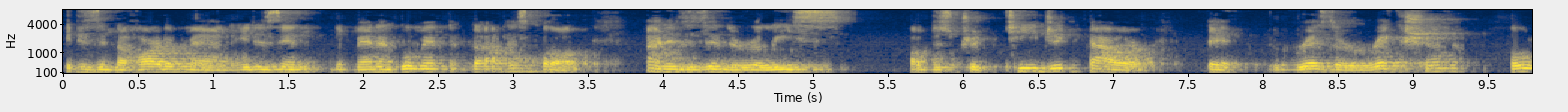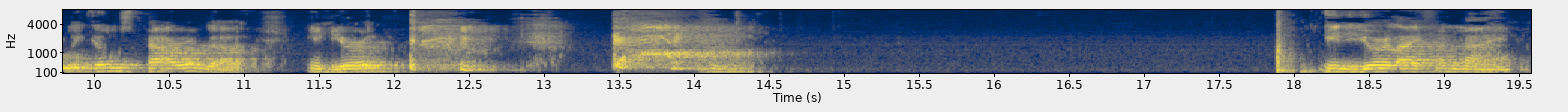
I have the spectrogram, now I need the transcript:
It is in the heart of man. It is in the men and women that God has called. And it is in the release of the strategic power, the resurrection, Holy Ghost power of God in your in your life and mine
